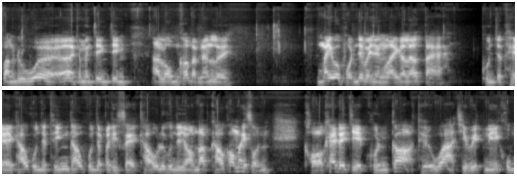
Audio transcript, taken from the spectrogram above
ฟังดูเวอร์เออแต่มันจริง ๆ อารมณ์เขาแบบนั้นเลย ไม่ว่าผลจะเป็นอย่างไรก็แล้วแต่คุณจะเทเขาคุณจะทิ้งเขาคุณจะปฏิเสธเขาหรือคุณจะยอมรับเขาเขาไม่สน ขอแค่ได้จีบคุณก็ถือว่าชีวิตนี้คุ้ม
